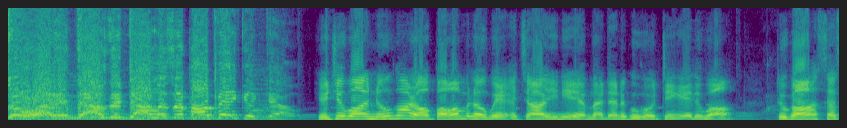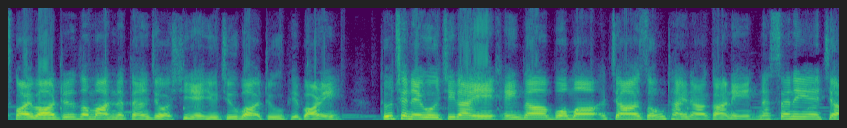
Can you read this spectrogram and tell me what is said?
$200,000 in my bank account! YouTuber နှုံးကတော့ဘာမှမလုပ်ပဲအကြာကြီးနေတဲ့အမှတ်တမ်းတစ်ခုကိုတင်ခဲ့သူပါ သူက subscriber 1.2တန်းကျော်ရှိတဲ့ YouTuber တူဖြစ်ပါတယ်သူ channel ကိုကြည့်လိုက်ရင်အင်တာပေါ်မှာအကြာဆုံးထိုင်တာကနေ22ရက်ကြာ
